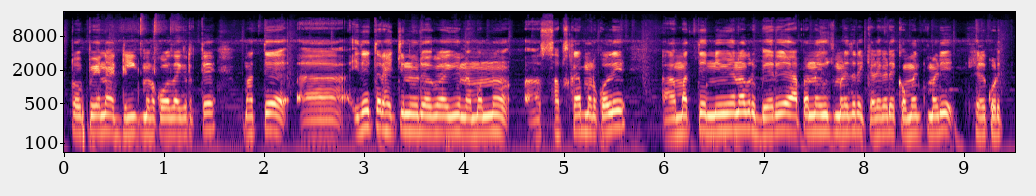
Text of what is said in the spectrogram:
ಆಟೋಪೇನ ಡಿಲೀಟ್ ಮಾಡ್ಕೊಳ್ಳೋದಾಗಿರುತ್ತೆ. ಮತ್ತು ಇದೇ ಥರ ಹೆಚ್ಚಿನ ವಿಡಿಯೋಗಳಾಗಿ ನಮ್ಮನ್ನು ಸಬ್ಸ್ಕ್ರೈಬ್ ಮಾಡ್ಕೊಳ್ಳಿ. ಮತ್ತು ನೀವೇನಾದರೂ ಬೇರೆ ಆ್ಯಪನ್ನು ಯೂಸ್ ಮಾಡಿದರೆ ಕೆಳಗಡೆ ಕಮೆಂಟ್ ಮಾಡಿ ಹೇಳ್ಕೊಡ್ತೀನಿ.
